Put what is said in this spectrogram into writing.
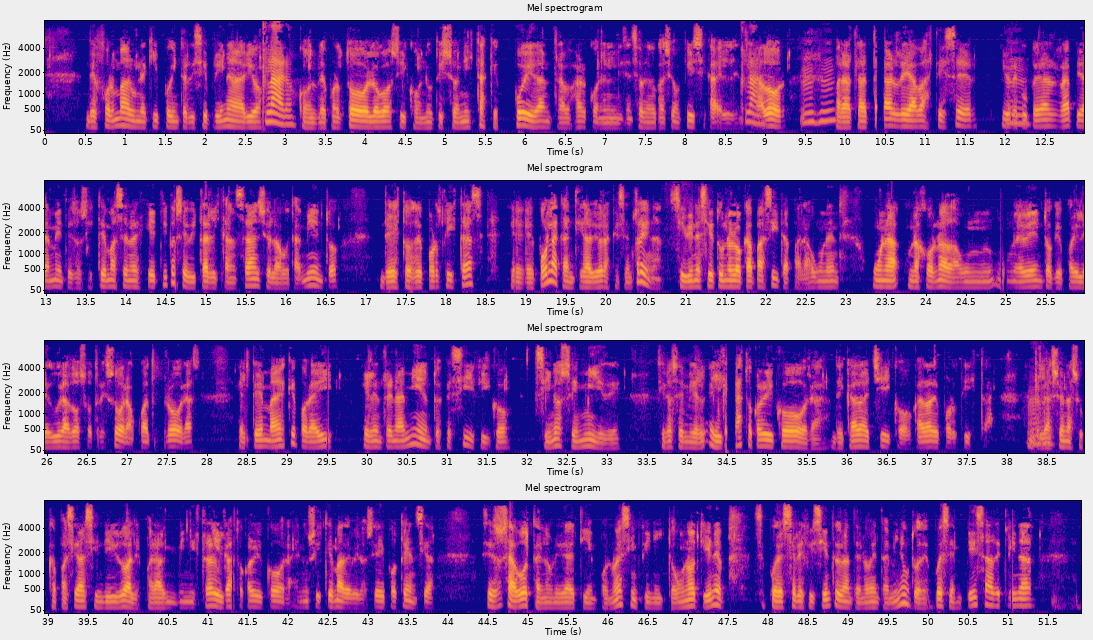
de formar un equipo interdisciplinario con deportólogos y con nutricionistas que puedan trabajar con el licenciado en educación física, el entrenador, para tratar de abastecer y mm. recuperar rápidamente esos sistemas energéticos, evitar el cansancio, el agotamiento de estos deportistas eh, por la cantidad de horas que se entrenan. Si bien es cierto, uno lo capacita para un, una, una jornada, un, un evento que por ahí le dura dos o tres horas, cuatro horas, el tema es que por ahí el entrenamiento específico, si no se mide, si no se mide el, gasto calórico hora de cada chico o cada deportista en relación a sus capacidades individuales para administrar el gasto calórico hora en un sistema de velocidad y potencia, eso se agota en la unidad de tiempo, no es infinito. Uno tiene, se puede ser eficiente durante 90 minutos, después empieza a declinar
